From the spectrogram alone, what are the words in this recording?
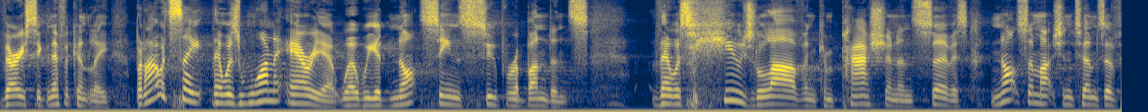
very significantly. But I would say there was one area where we had not seen superabundance. There was huge love and compassion and service, not so much in terms of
